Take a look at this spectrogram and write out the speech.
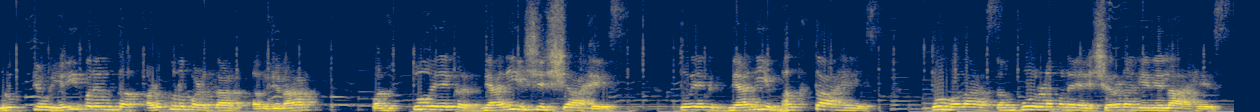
मृत्यू येईपर्यंत अडकून पडतात अर्जुना. पण तू एक ज्ञानी शिष्य आहेस. तू एक ज्ञानी भक्त आहेस. तू मला संपूर्णपणे शरण गेलेला आहेस.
